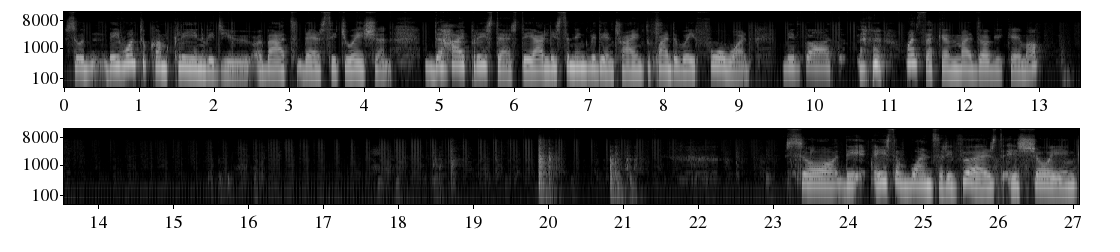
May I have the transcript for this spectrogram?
So they want to come clean with you about their situation. The High Priestess, they are listening within, trying to find a way forward. We've got, one second, my doggy came up. So the Ace of Wands reversed is showing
